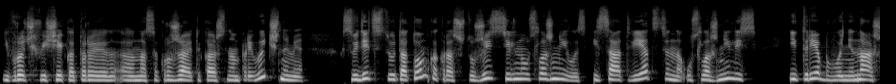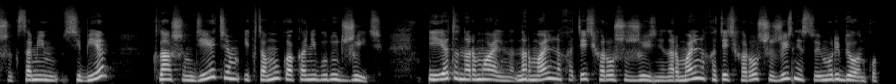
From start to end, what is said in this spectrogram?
и прочих вещей, которые э, нас окружают и кажутся нам привычными, свидетельствует о том как раз, что жизнь сильно усложнилась. И, соответственно, усложнились и требования наши к самим себе – к нашим детям и к тому, как они будут жить. И это нормально. Нормально хотеть хорошей жизни, нормально хотеть хорошей жизни своему ребенку.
